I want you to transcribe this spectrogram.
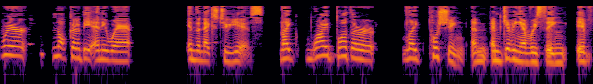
we're not going to be anywhere in the next two years. Like, why bother, like, pushing and, and giving everything if,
